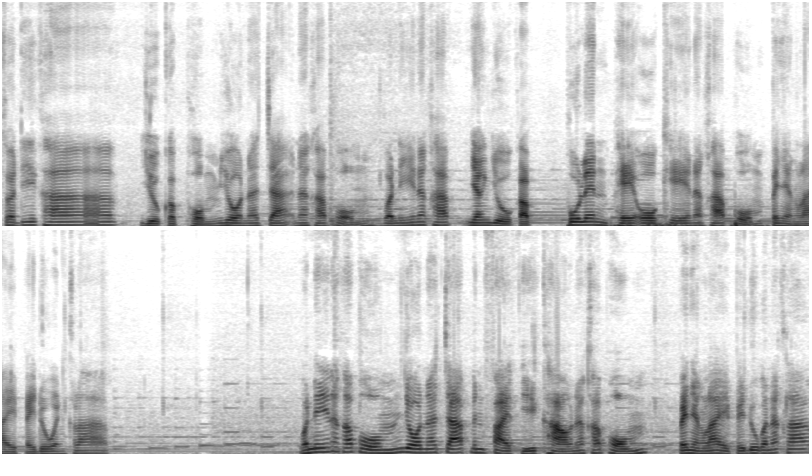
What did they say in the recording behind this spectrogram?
สวัสดีครับ อยู่กับผมโยนะจ๊ะนะครับผมวันนี้นะครับยังอยู่กับผู้เล่น p o k นะครับผมเป็นอย่างไรไปดูกันครับ วันนี้นะครับผมโยนะจ๊ะเป็นฝ่ายสีขาวนะครับผมเป็นอย่างไรไปดูกันนะครับ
